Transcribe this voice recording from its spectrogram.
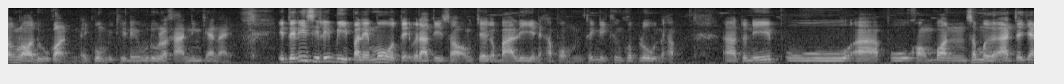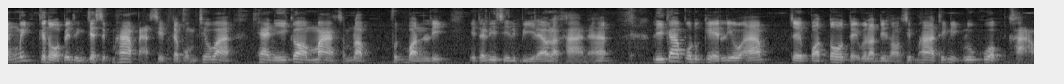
ต้องรอดูก่อนในกลุ่มอีกทีหนึงว่าดูราคานิ่งแค่ไหน อิตาลีซีรีส์บีปาเลโมเตะเวลาตีสองเจอกับบาลีนะครับผมเทคนิคครึ่งควบลูกนะครับอ่าตัวนี้ภูอ่าภูของบอลเสมออาจจะยังไม่กระโดดไปถึง 75-80 แต่ผมเชื่อว่าแค่นี้ก็มากสำหรับฟุตบอลลีกอิตาลีซีรีส์บีแล้วราคานะฮะลีกาโปรตุเกสเรียวอัพเจอปอร์โตเตะเวลาตีสองสิบห้าเทคนิคลูกควบขาว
